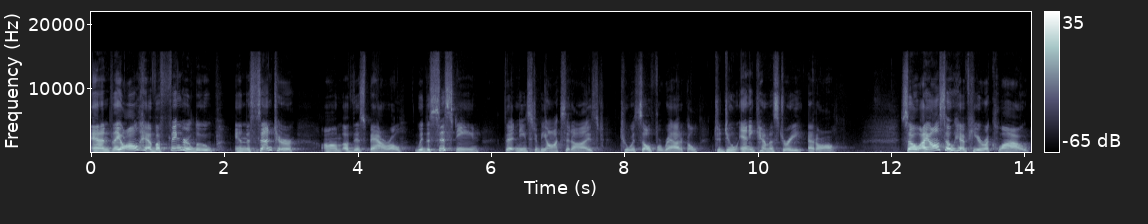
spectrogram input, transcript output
And they all have a finger loop in the center um, of this barrel with the cysteine that needs to be oxidized to a sulfur radical to do any chemistry at all. So I also have here a cloud.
